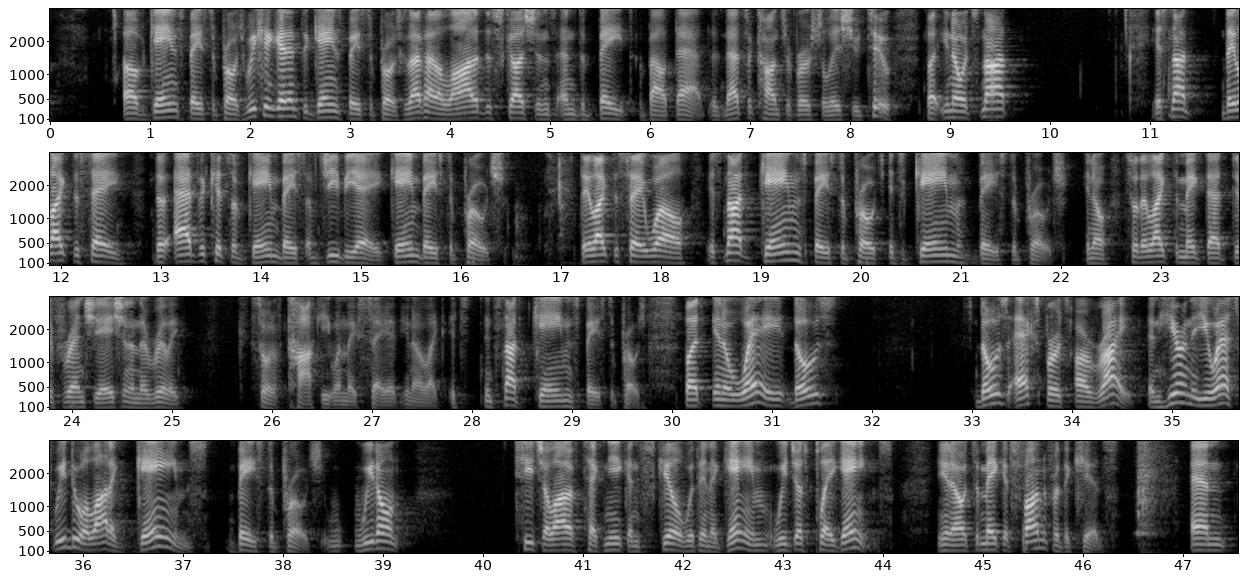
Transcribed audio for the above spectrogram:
of games-based approach. We can get into games-based approach because I've had a lot of discussions and debate about that. And that's a controversial issue too. But you know, it's not it's not they like to say the advocates of game-based of GBA, game-based approach. They like to say, well, it's not games-based approach, it's game-based approach. You know, so they like to make that differentiation and they're really sort of cocky when they say it, you know, like it's it's not games based approach. But in a way, those those experts are right. And here in the US, we do a lot of games based approach. We don't teach a lot of technique and skill within a game. We just play games, you know, to make it fun for the kids. And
